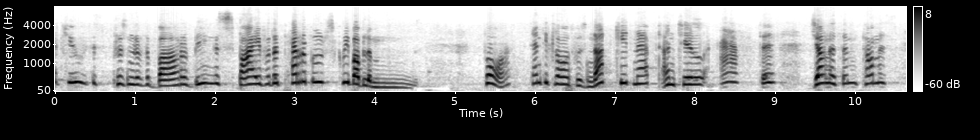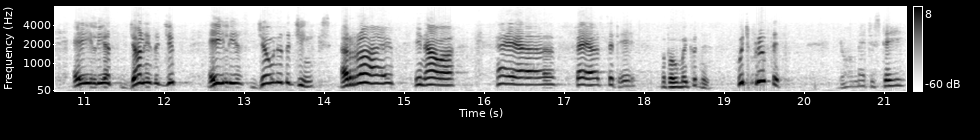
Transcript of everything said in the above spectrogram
accuse this prisoner of the bar of being a spy for the terrible Squibblums. For Santa Claus was not kidnapped until after Jonathan Thomas, alias Johnny the Gyp, alias Jonah the Jinx, arrived in our fair, fair city of oh my goodness, which proves it. Your Majesty,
